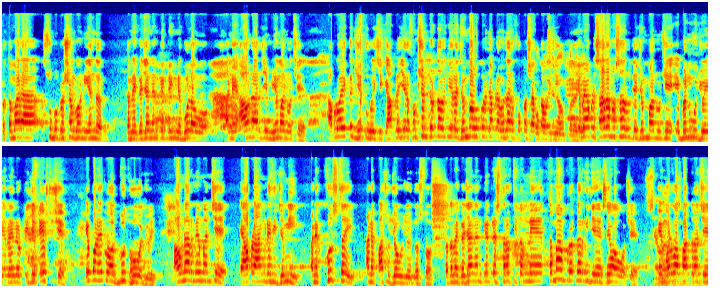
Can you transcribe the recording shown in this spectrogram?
તો તમારા શુભ પ્રસંગોની અંદર તમે ગજાનંદ કેટરિંગને બોલાવો અને આવનાર જે મહેમાનો છે આપણો એક જ હેતુ હોય છે કે આપણે જ્યારે ફંક્શન કરતા હોય ત્યારે જમવા ઉપર જ આપણે વધારે ફોકસ આપતા હોય છે. કે ભાઈ આપણે સારામાં સારું જે જમવાનું છે એ બનવું જોઈએ અને એનો જે ટેસ્ટ છે એ પણ એટલો અદ્ભુત હોવો જોઈએ. આવનાર મહેમાન છે એ આપણા આંગણેથી જમી અને ખુશ થઈ અને પાછું જવું જોઈએ દોસ્તો. તો તમે ગજાનન કેટરેસ તરફથી તમને તમામ પ્રકારની જે સેવાઓ છે એ મળવા પાત્ર છે.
